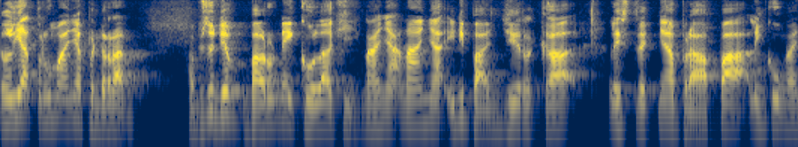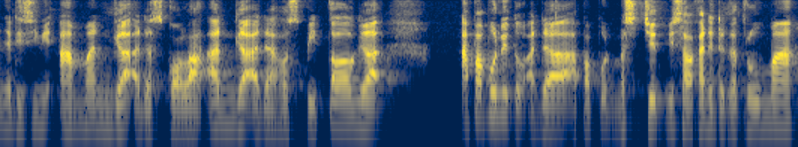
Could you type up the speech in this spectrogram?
ngelihat rumahnya beneran. Habis itu dia baru nego lagi, nanya-nanya, ini banjir kak, listriknya berapa, lingkungannya di sini aman nggak, ada sekolahan nggak, ada hospital nggak, apa pun itu, ada apa pun, masjid misalkan di dekat rumah,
